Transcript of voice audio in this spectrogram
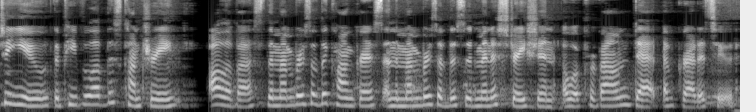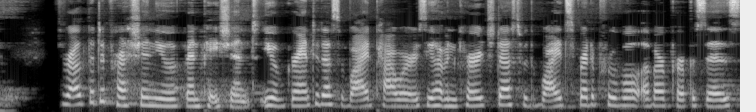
To you, the people of this country, all of us, the members of the Congress and the members of this administration, owe a profound debt of gratitude. Throughout the Depression, you have been patient. You have granted us wide powers. You have encouraged us with widespread approval of our purposes.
